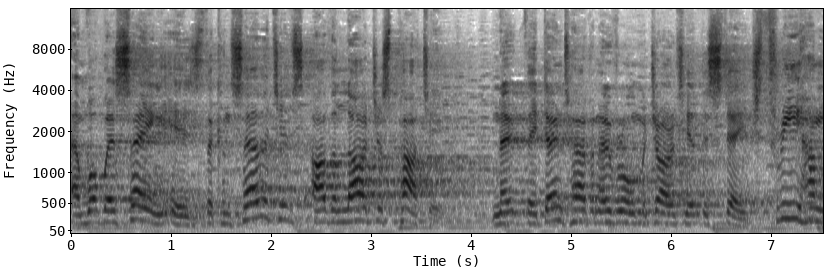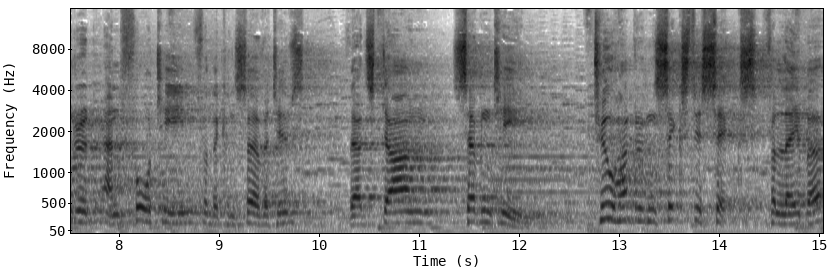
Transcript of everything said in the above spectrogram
And what we're saying is the Conservatives are the largest party. Note they don't have an overall majority at this stage. 314 for the Conservatives. That's down 17. 266 for Labour,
